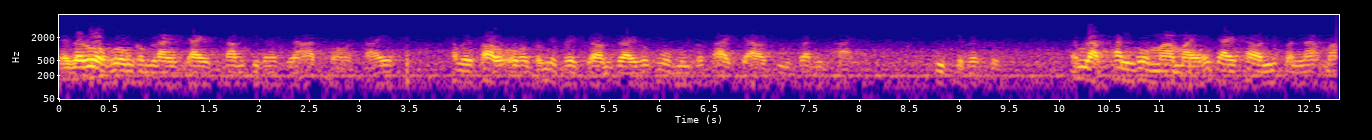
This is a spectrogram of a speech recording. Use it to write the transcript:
แล้วก็รวบรวมกำลังใจทำจิตสะอาดผ่องใสทำให้เฝ้าองค์สมเด็จพระจอมไตรพระผู้มีพระภาคเจ้าที่พระนิพพานจิตจะเป็นสุข สำหรับท่านผู้มาใหม่ให้ใจเข้านิพพานะมา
